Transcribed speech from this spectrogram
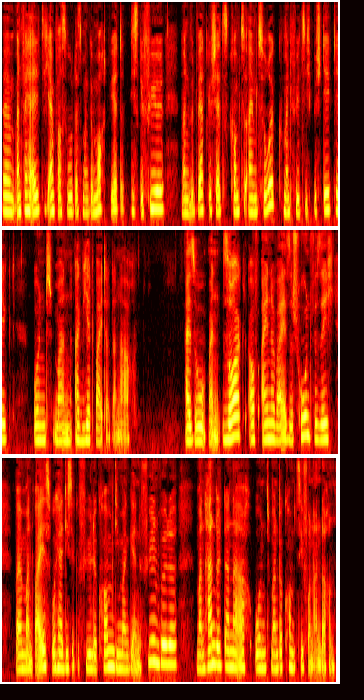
Ähm, man verhält sich einfach so, dass man gemocht wird. Dieses Gefühl, man wird wertgeschätzt, kommt zu einem zurück, man fühlt sich bestätigt und man agiert weiter danach. Also man sorgt auf eine Weise schon für sich, weil man weiß, woher diese Gefühle kommen, die man gerne fühlen würde. Man handelt danach und man bekommt sie von anderen.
